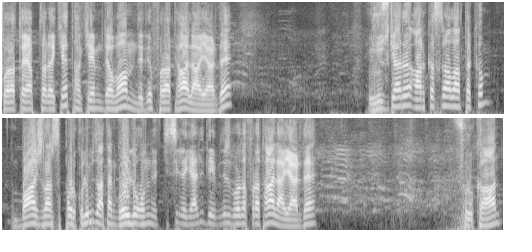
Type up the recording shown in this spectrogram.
Fırat'a yaptığı hareket hakem devam dedi. Fırat hala yerde. Rüzgarı arkasına alan takım Bağcılar Spor Kulübü zaten gol de onun etkisiyle geldi diyebiliriz. Burada Fırat hala yerde. Furkan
